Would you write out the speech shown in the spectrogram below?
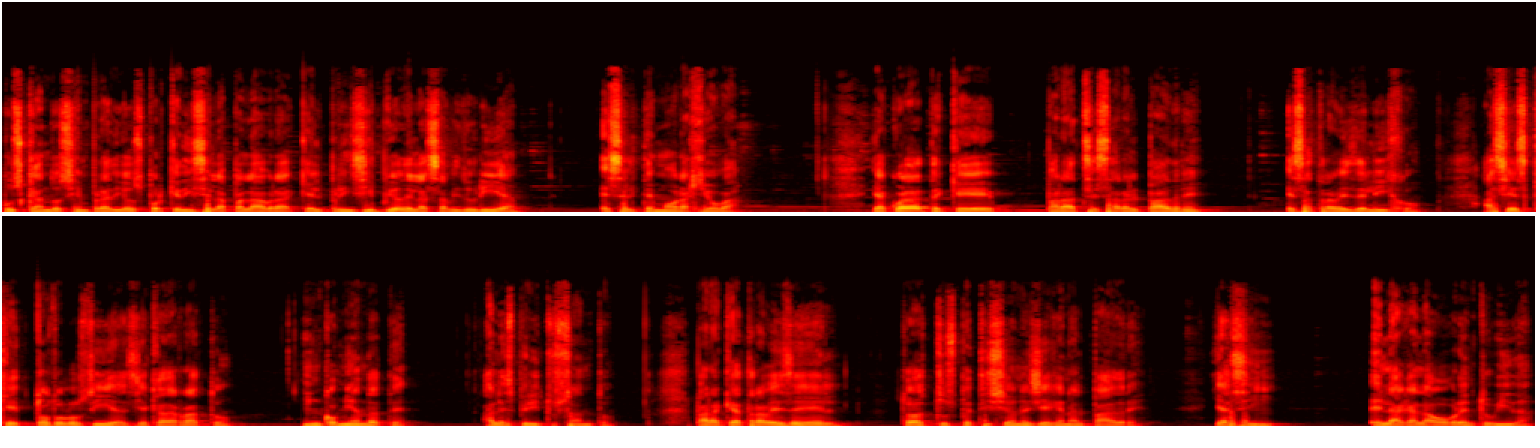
buscando siempre a Dios, porque dice la palabra que el principio de la sabiduría es el temor a Jehová. Y acuérdate que para accesar al Padre es a través del Hijo. Así es que todos los días y a cada rato encomiéndate al Espíritu Santo para que a través de Él todas tus peticiones lleguen al Padre y así Él haga la obra en tu vida.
